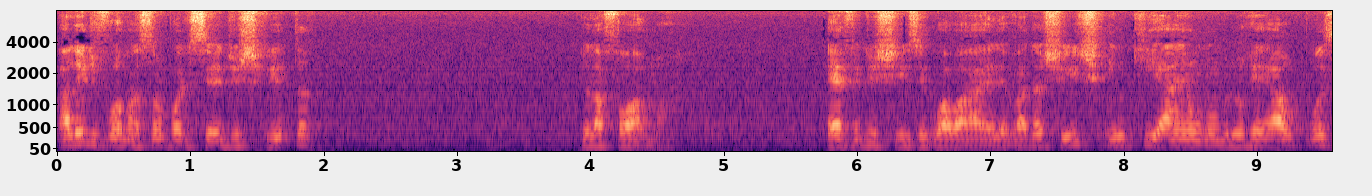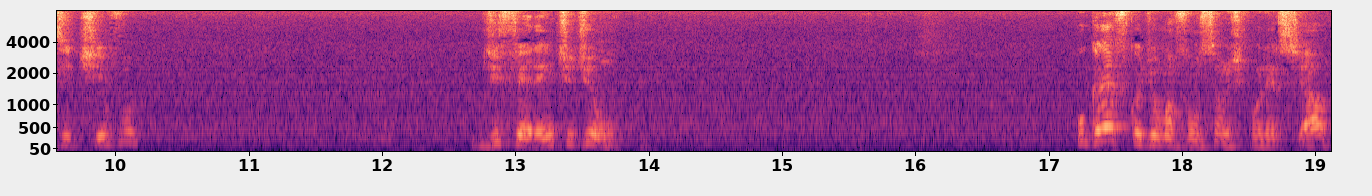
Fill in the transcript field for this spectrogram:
A lei de formação pode ser descrita pela forma f de x igual a a elevado a x, em que a é um número real positivo diferente de 1. O gráfico de uma função exponencial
